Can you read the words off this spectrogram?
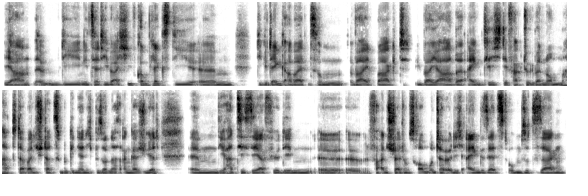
Ja, ähm, die Initiative Archivkomplex, die ähm, die Gedenkarbeiten zum Weidmarkt über Jahre eigentlich de facto übernommen hat, da war die Stadt zu Beginn ja nicht besonders engagiert, ähm, die hat sich sehr für den äh, äh, Veranstaltungsraum unterirdisch eingesetzt, um sozusagen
